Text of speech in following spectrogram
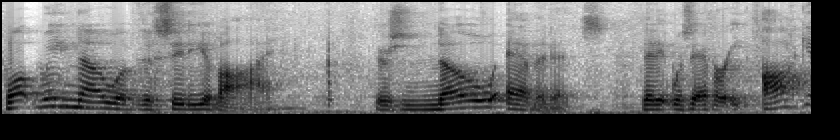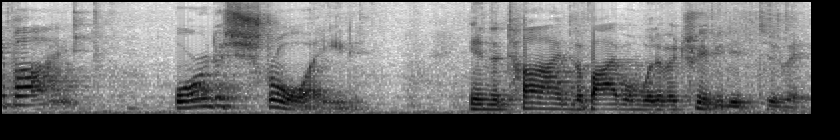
what we know of the city of Ai, there's no evidence that it was ever occupied or destroyed in the time the Bible would have attributed to it,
